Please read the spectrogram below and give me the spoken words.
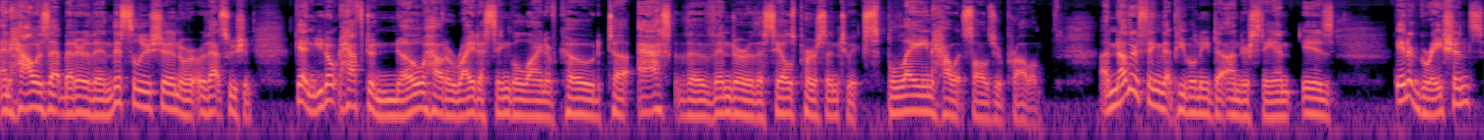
And how is that better than this solution or, or, that solution? Again, you don't have to know how to write a single line of code to ask the vendor or the salesperson to explain how it solves your problem. Another thing that people need to understand is integrations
